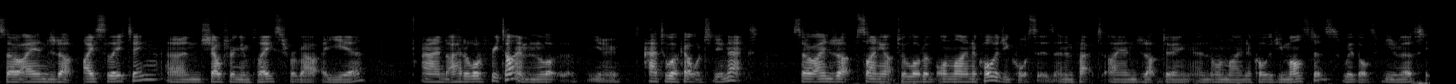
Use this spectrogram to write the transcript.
So I ended up isolating and sheltering in place for about a year, and I had a lot of free time and a lot, of, you know, had to work out what to do next. So I ended up signing up to a lot of online ecology courses, and in fact, I ended up doing an online ecology masters with Oxford University,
